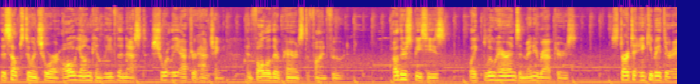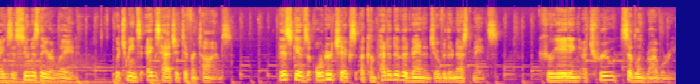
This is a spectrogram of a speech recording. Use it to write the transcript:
this helps to ensure all young can leave the nest shortly after hatching and follow their parents to find food. Other species, like blue herons and many raptors, start to incubate their eggs as soon as they are laid, which means eggs hatch at different times. This gives older chicks a competitive advantage over their nestmates, creating a true sibling rivalry.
